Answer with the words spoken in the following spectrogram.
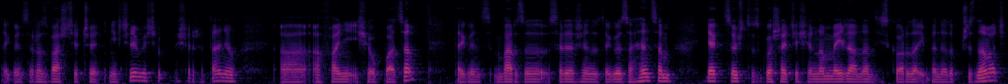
Tak więc rozważcie, czy nie chcielibyście. Myślę, że tanio, a, a fajnie i się opłaca. Tak więc bardzo serdecznie do tego zachęcam. Jak coś, to zgłaszajcie się na maila, na Discorda i będę to przyznawać.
